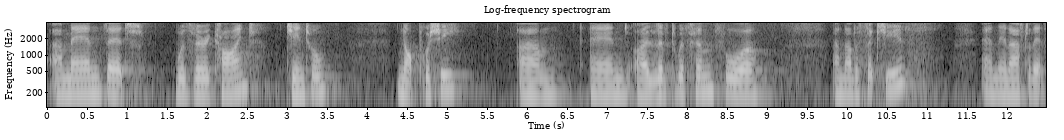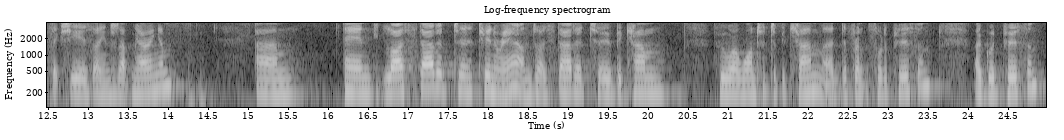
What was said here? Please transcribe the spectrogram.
a man that was very kind, gentle, not pushy, um, and I lived with him for another six years. And then after that six years, I ended up marrying him. Um, and life started to turn around. I started to become who I wanted to become a different sort of person, a good person.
